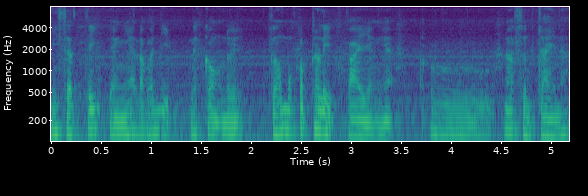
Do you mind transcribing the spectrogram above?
มีสติ๊กอย่างเงี้ยเราก็หยิบในกล่องเลยส่วนข้างบนก็ผลิตไปอย่างเงี้ยน่าสนใจนะ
